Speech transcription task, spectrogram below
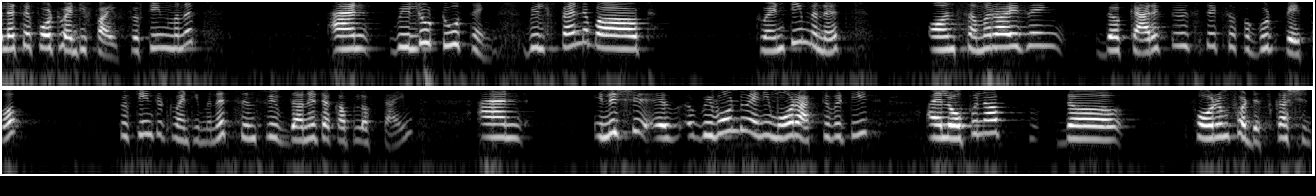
let us say 4.25, 15 minutes and we will do two things. We will spend about 20 minutes on summarizing the characteristics of a good paper 15 to 20 minutes since we have done it a couple of times and uh, we will not do any more activities. I will open up the forum for discussion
